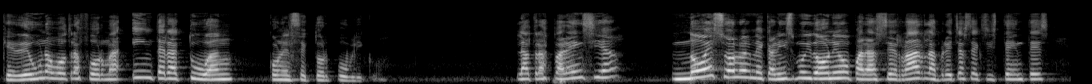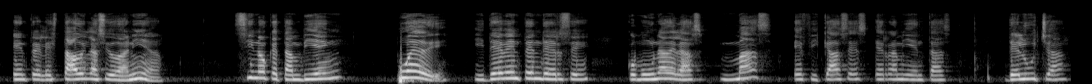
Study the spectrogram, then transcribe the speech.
que de una u otra forma interactúan con el sector público. La transparencia no es solo el mecanismo idóneo para cerrar las brechas existentes entre el Estado y la ciudadanía, sino que también puede y debe entenderse como una de las más eficaces herramientas de lucha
